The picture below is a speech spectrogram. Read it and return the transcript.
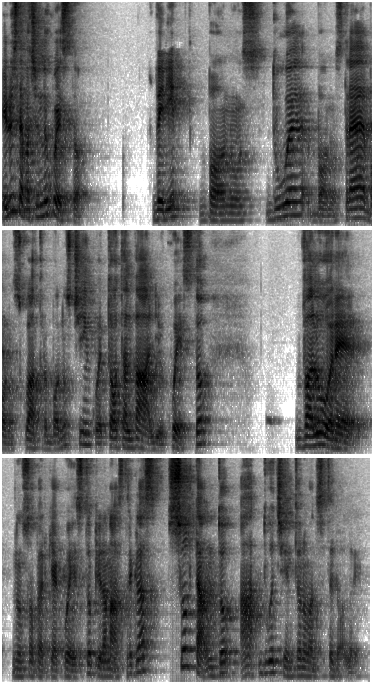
E lui sta facendo questo. Vedi? Bonus 2, bonus 3, bonus 4, bonus 5, total value questo, valore, non so perché questo, più la masterclass, soltanto a 297 dollari.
